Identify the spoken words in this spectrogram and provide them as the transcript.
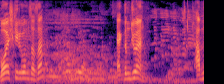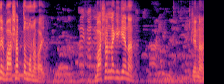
বয়স কীরকম চাচা? একদম জুয়ান? আপনার বাসার তো মনে হয়। বাসার নাকি কেনা? কেনা।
